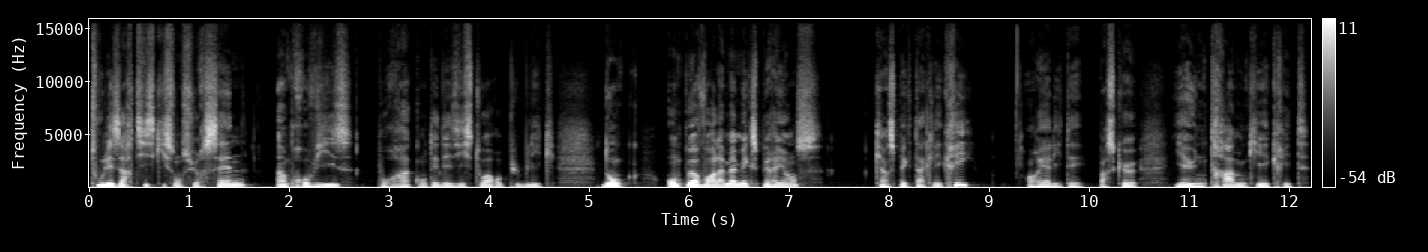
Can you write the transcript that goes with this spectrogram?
tous les artistes qui sont sur scène improvisent pour raconter des histoires au public. Donc, on peut avoir la même expérience qu'un spectacle écrit, en réalité, parce qu'il y a une trame qui est écrite.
